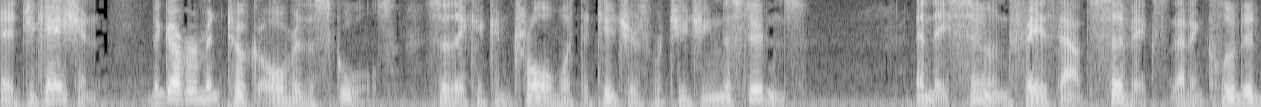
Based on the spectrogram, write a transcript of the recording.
Education. The government took over the schools so they could control what the teachers were teaching the students. And they soon phased out civics that included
